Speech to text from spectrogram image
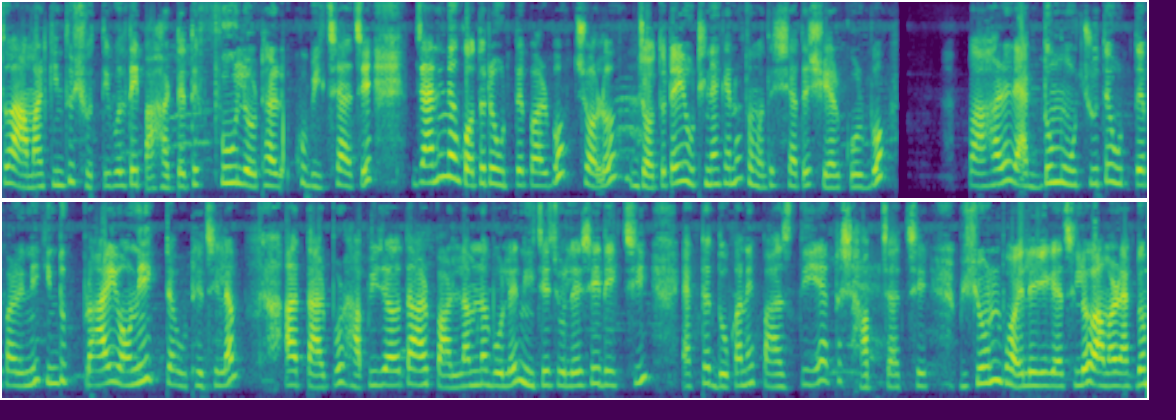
তো আমার কিন্তু সত্যি বলতে এই পাহাড়টাতে ফুল ওঠার খুব ইচ্ছা আছে। জানি না কতটা উঠতে পারব। চলো, যতটাই উঠি না কেন তোমাদের সাথে শেয়ার করব। পাহাড়ের একদম উঁচুতে উঠতে পারিনি, কিন্তু প্রায় অনেকটা উঠেছিলাম। আর তারপর হাঁপিয়ে যাওয়াতে আর পারলাম না বলে নিচে চলে এসেই দেখছি একটা দোকানে পাশ দিয়ে একটা সাপ যাচ্ছে। ভীষণ ভয় লেগে গেছিল, আমার একদম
